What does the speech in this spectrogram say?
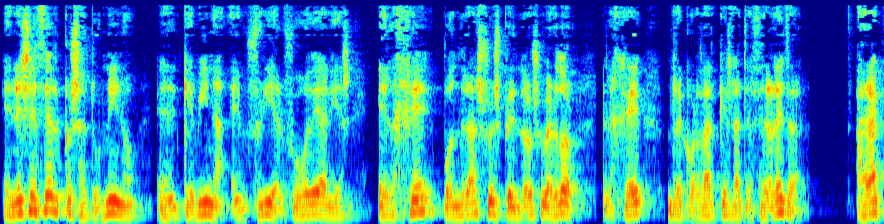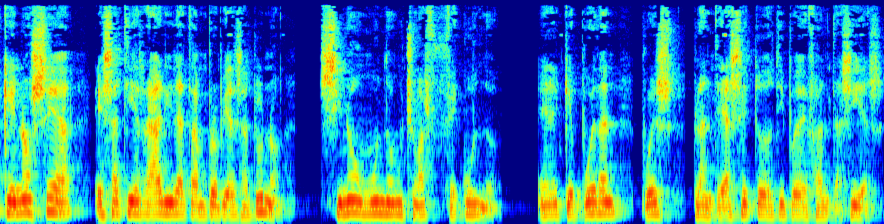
En ese cerco saturnino en el que Vina enfría el fuego de Aries, el G pondrá su esplendoroso verdor. El G, recordad que es la tercera letra. Hará que no sea esa tierra árida tan propia de Saturno, sino un mundo mucho más fecundo, en el que puedan pues plantearse todo tipo de fantasías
